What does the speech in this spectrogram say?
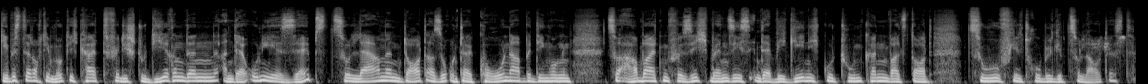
Gäbe es denn auch die Möglichkeit für die Studierenden an der Uni selbst zu lernen, dort also unter Corona-Bedingungen zu arbeiten für sich, wenn sie es in der WG nicht gut tun können, weil es dort zu viel Trubel gibt, zu laut ist?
